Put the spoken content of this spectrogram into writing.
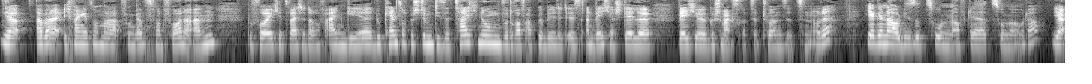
Ja, aber ich fange jetzt nochmal von ganz von vorne an, bevor ich jetzt weiter darauf eingehe. Du kennst doch bestimmt diese Zeichnung, wo drauf abgebildet ist, an welcher Stelle welche Geschmacksrezeptoren sitzen, oder? Ja, genau, diese Zonen auf der Zunge, oder? Ja,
